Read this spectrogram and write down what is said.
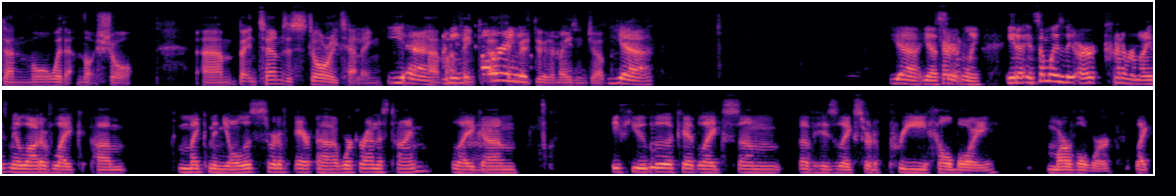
done more with it. I'm not sure. Um, but in terms of storytelling, Yeah, um, I mean I think I think is they do an amazing job. yeah. Yeah, yeah, on. certainly. You know, in some ways, the art kind of reminds me a lot of like um, Mike Mignola's sort of air- uh, work around this time. Like, Hmm. um, if you look at like some of his like sort of pre-Hellboy Marvel work, like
